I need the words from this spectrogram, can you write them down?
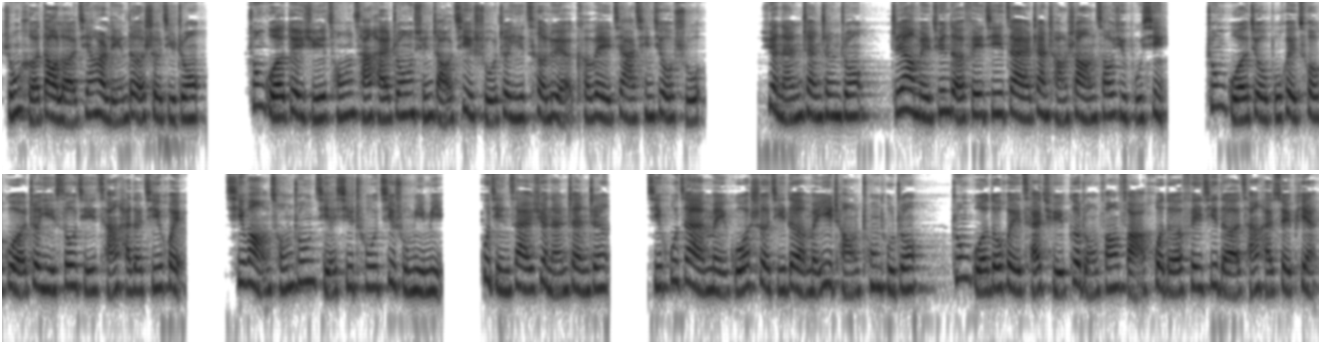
融合到了歼二零的设计中。中国对于从残骸中寻找技术这一策略可谓驾轻就熟。越南战争中，只要美军的飞机在战场上遭遇不幸，中国就不会错过这一搜集残骸的机会，期望从中解析出技术秘密。不仅在越南战争。几乎在美国涉及的每一场冲突中，中国都会采取各种方法获得飞机的残骸碎片。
